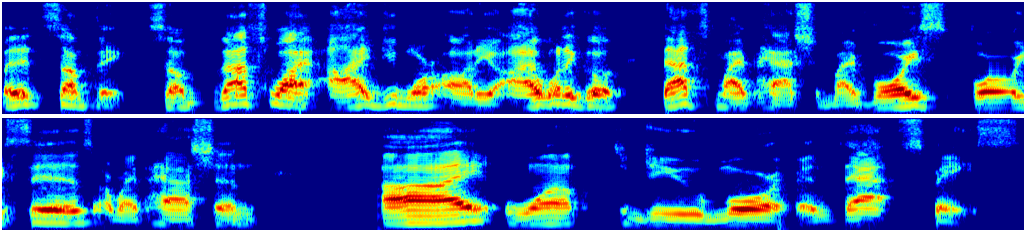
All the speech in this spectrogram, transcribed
but it's something. So that's why I do more audio. I want to go, that's my passion. My voice, voices are my passion. I want to do more in that space.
